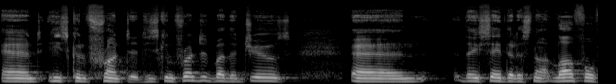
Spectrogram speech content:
and he's confronted. He's confronted by the Jews, and they say that it's not lawful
